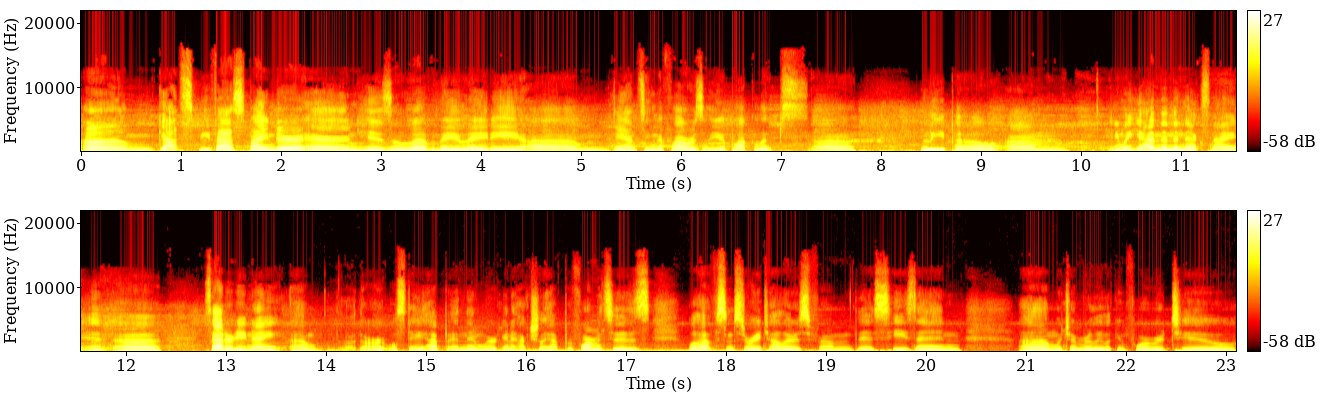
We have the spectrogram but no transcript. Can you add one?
Um, Gatsby Fastbinder and his lovely lady um, dancing the flowers of the apocalypse, uh, Lipo. Um, anyway, yeah, and then the next night, uh, Saturday night, um, the art will stay up, and then we're going to actually have performances. We'll have some storytellers from this season um, which I'm really looking forward to.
